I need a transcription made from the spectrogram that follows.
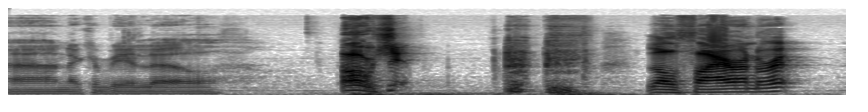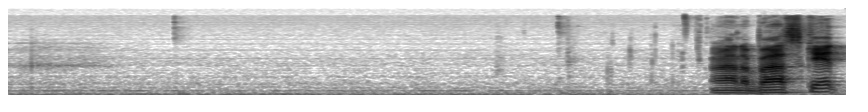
And there can be a little... Oh, shit! little fire under it. And a basket.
